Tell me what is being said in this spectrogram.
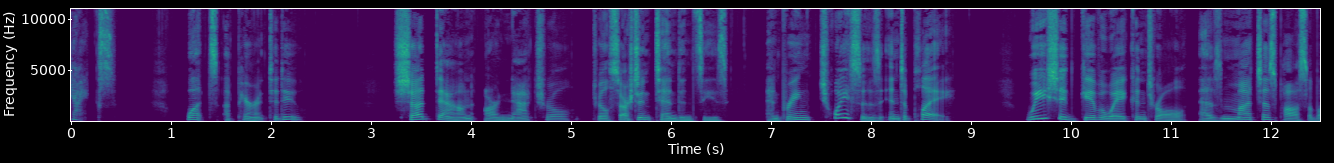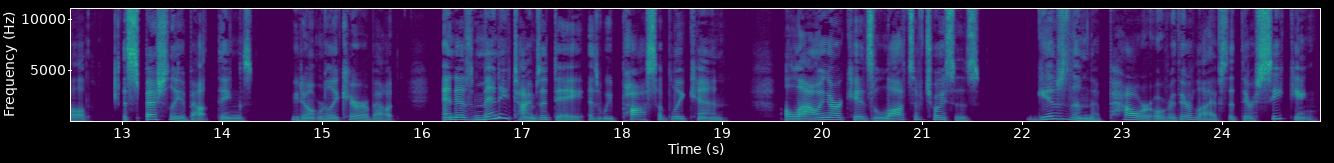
Yikes. What's a parent to do? Shut down our natural drill sergeant tendencies and bring choices into play. We should give away control as much as possible, especially about things we don't really care about and as many times a day as we possibly can. Allowing our kids lots of choices gives them the power over their lives that they're seeking.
